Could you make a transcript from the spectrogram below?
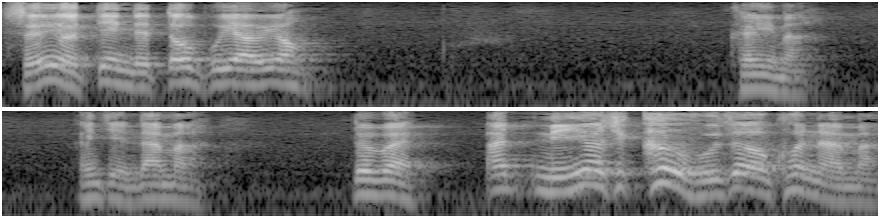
所有电的都不要用，可以吗？很简单嘛，对不对？啊，你要去克服这个困难嘛。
